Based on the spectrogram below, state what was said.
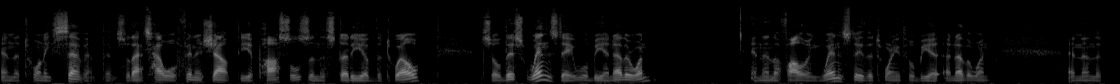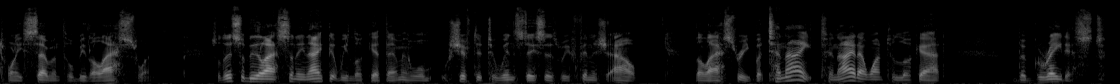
and the 27th. And so that's how we'll finish out the apostles and the study of the 12. so this Wednesday will be another one. And then the following Wednesday, the 20th, will be another one. And then the 27th will be the last one. So this will be the last Sunday night that we look at them, and we'll shift it to Wednesdays as we finish out the last three. But tonight, tonight I want to look at the greatest,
